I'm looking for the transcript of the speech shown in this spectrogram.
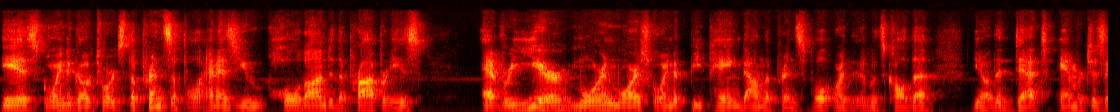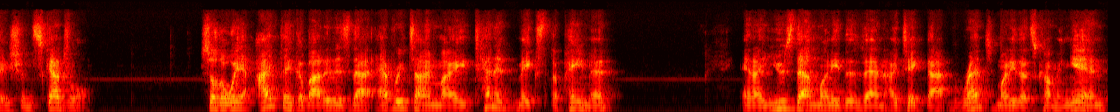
is going to go towards the principal. And as you hold on to the properties, every year, more and more is going to be paying down the principal or what's called the, you know, the debt amortization schedule. So the way I think about it is that every time my tenant makes the payment, and I use that money to then I take that rent money that's coming in.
